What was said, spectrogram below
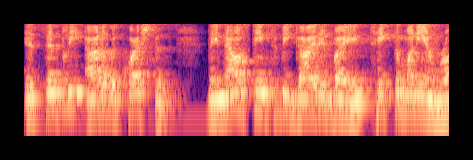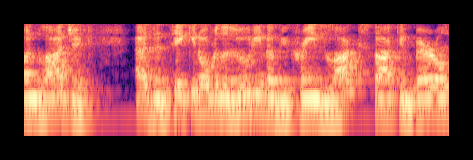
is simply out of the question. They now seem to be guided by a take the money and run logic, as in taking over the looting of Ukraine lock, stock, and barrel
